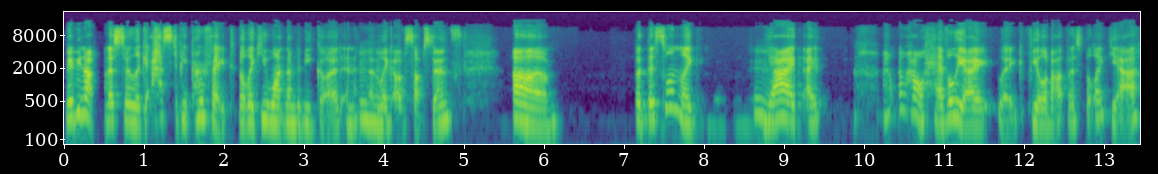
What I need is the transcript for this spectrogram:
maybe not necessarily like it has to be perfect, but like you want them to be good and mm-hmm. like of substance. Um, but this one like Hmm. Yeah, I, I I don't know how heavily I like feel about this, but like yeah.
